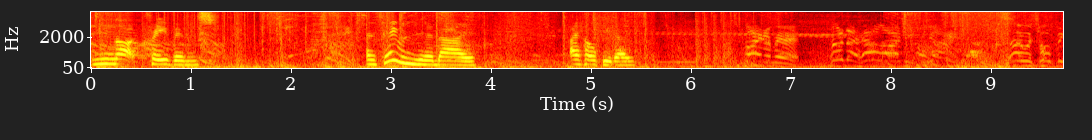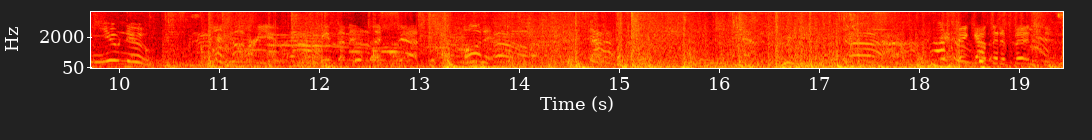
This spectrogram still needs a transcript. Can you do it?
Not Kraven's. And Kraven's gonna die. I hope he does. Spider-Man! Who the hell are these guys? I was hoping you knew. We'll cover you. Keep them out of the ship. On it. Take out the defenses.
